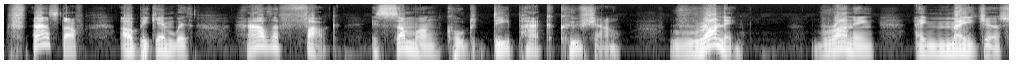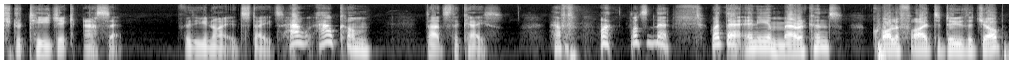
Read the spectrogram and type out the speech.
first off, I'll begin with how the fuck is someone called Deepak Kushal running, running a major strategic asset for the United States? How how come that's the case? How, wasn't there weren't there any Americans qualified to do the job?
